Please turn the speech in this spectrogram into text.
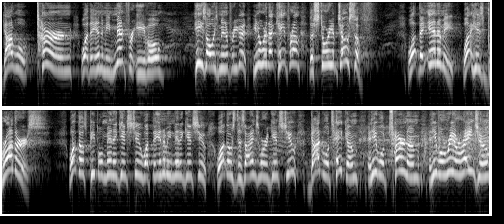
God will turn what the enemy meant for evil, he's always meant it for your good. You know where that came from? The story of Joseph. What the enemy, what his brothers, what those people meant against you, what the enemy meant against you, what those designs were against you, God will take them and He will turn them and He will rearrange them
